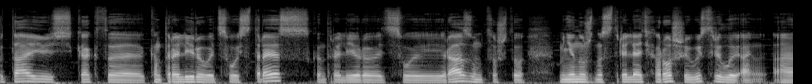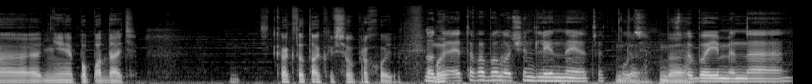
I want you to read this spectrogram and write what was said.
пытаюсь как-то контролировать свой стресс, контролировать свой разум, то, что мне нужно стрелять хорошие выстрелы, а, а не попадать. Как-то так и все проходит. Но Мы- для этого был очень длинный этот Да, путь, да. чтобы именно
